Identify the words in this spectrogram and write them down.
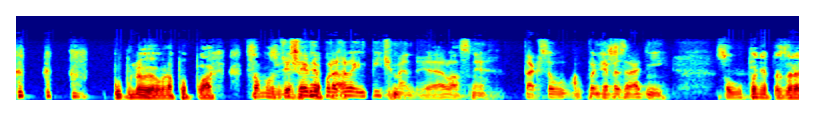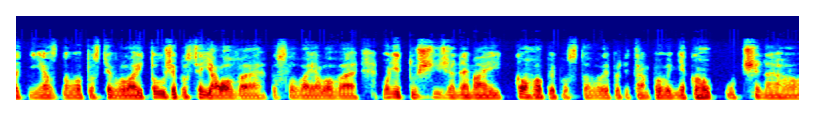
bubnujou na poplach. Samozřejmě, že se jim nepodařil impeachment, že vlastně. Tak jsou úplně bezradní. Jsou úplně bezradní a znovu prostě volají. To už je prostě jalové, doslova jalové. Oni tuší, že nemají koho by postavili proti Trumpovi, někoho účinného.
